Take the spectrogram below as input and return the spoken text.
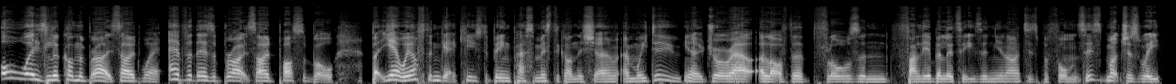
always look on the bright side wherever there's a bright side possible. But yeah, we often get accused of being pessimistic on this show, and we do, you know, draw out a lot of the flaws and fallibilities in United's performances, much as we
